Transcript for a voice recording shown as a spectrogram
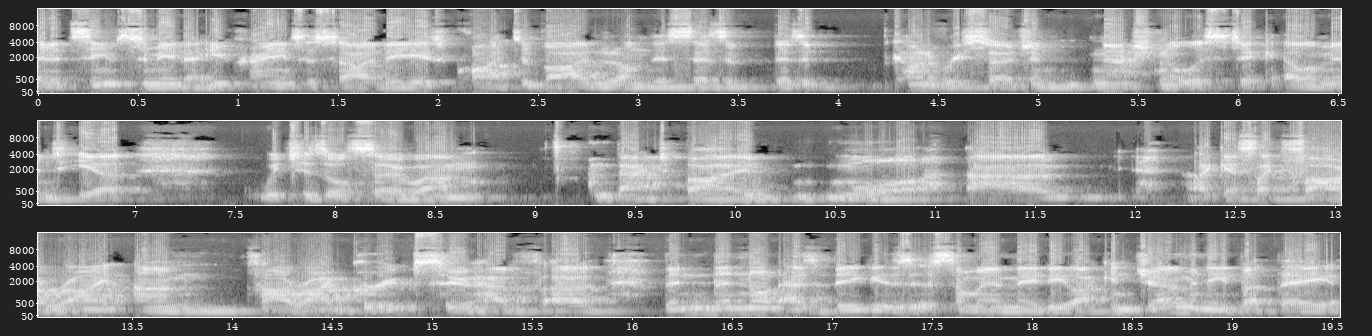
and it seems to me that Ukrainian society is quite divided on this. There's a, there's a kind of resurgent nationalistic element here, which is also um, backed by more, uh, I guess, like far right, um, far right groups who have. Uh, they're, they're not as big as, as, somewhere maybe like in Germany, but they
